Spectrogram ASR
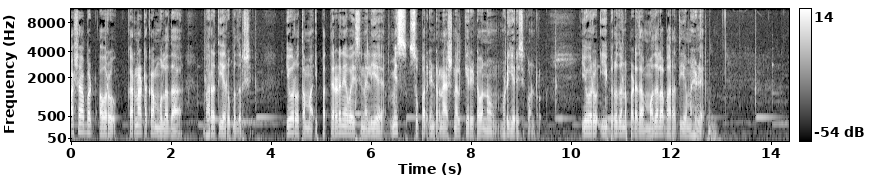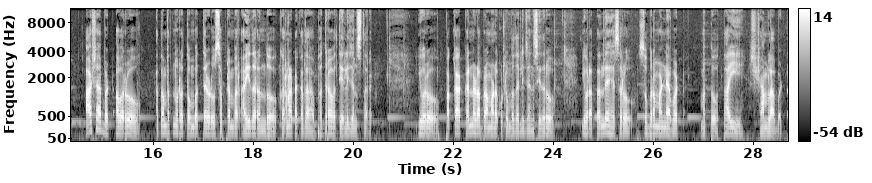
ಆಶಾ ಭಟ್ ಅವರು ಕರ್ನಾಟಕ ಮೂಲದ ಭಾರತೀಯ ರೂಪದರ್ಶಿ. ಇವರು ತಮ್ಮ ಇಪ್ಪತ್ತೆರಡನೇ ವಯಸ್ಸಿನಲ್ಲಿಯೇ ಮಿಸ್ ಸೂಪರ್ ಇಂಟರ್ನ್ಯಾಷನಲ್ ಕಿರೀಟವನ್ನು ಮುಡಿಗೇರಿಸಿಕೊಂಡರು. ಇವರು ಈ ಬಿರುದನ್ನು ಪಡೆದ ಮೊದಲ ಭಾರತೀಯ ಮಹಿಳೆ. ಆಶಾ ಭಟ್ ಅವರು ಹತ್ತೊಂಬತ್ತು ನೂರ ತೊಂಬತ್ತೆರಡು ಸೆಪ್ಟೆಂಬರ್ ಐದರಂದು ಕರ್ನಾಟಕದ ಭದ್ರಾವತಿಯಲ್ಲಿ ಜನಿಸ್ತಾರೆ. ಇವರು ಪಕ್ಕ ಕನ್ನಡ ಬ್ರಾಹ್ಮಣ ಕುಟುಂಬದಲ್ಲಿ ಜನಿಸಿದರು. ಇವರ ತಂದೆ ಹೆಸರು ಸುಬ್ರಹ್ಮಣ್ಯ ಭಟ್ ಮತ್ತು ತಾಯಿ ಶ್ಯಾಮ್ಲಾ ಭಟ್.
